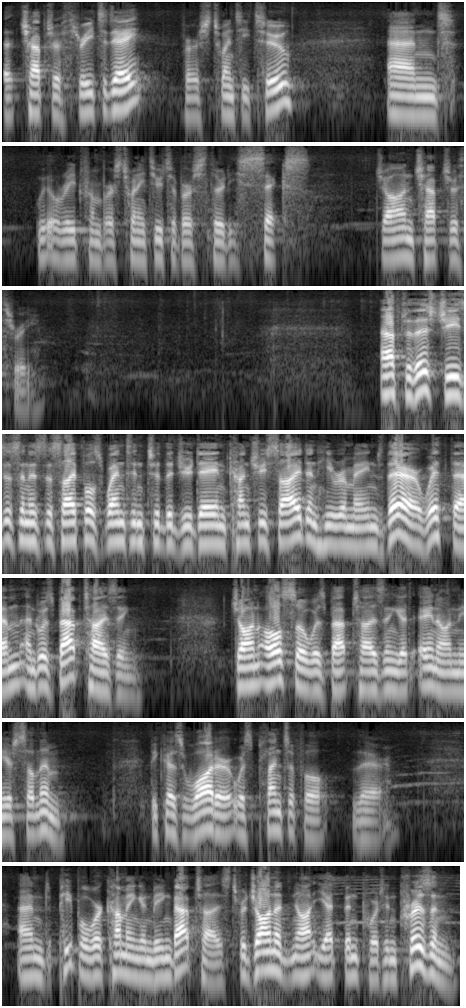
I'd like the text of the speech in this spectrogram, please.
Uh, chapter 3 today, verse 22, and we'll read from verse 22 to verse 36. John chapter 3. After this, Jesus and his disciples went into the Judean countryside, and he remained there with them and was baptizing. John also was baptizing at Aenon near Salim, because water was plentiful there and people were coming and being baptized, for John had not yet been put in prison.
